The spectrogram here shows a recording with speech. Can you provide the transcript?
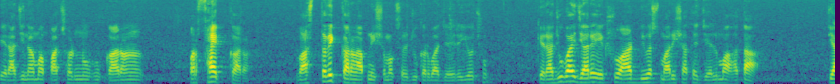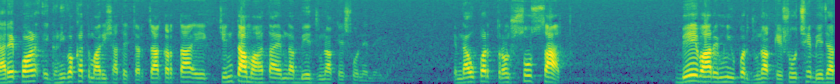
એ રાજીનામા પાછળનું હું કારણ, પરફેક્ટ કારણ, વાસ્તવિક કારણ આપની સમક્ષ રજૂ કરવા જઈ રહ્યો છું કે રાજુભાઈ જ્યારે એકસો આઠ દિવસ મારી સાથે જેલમાં હતા, ત્યારે પણ એ ઘણી વખત મારી સાથે ચર્ચા કરતા, એ ચિંતામાં હતા, એમના બે જૂના કેસોને લઈને. એમના ઉપર ત્રણસો સાત બે વાર એમની ઉપર જૂના કેસો છે, બે હજાર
